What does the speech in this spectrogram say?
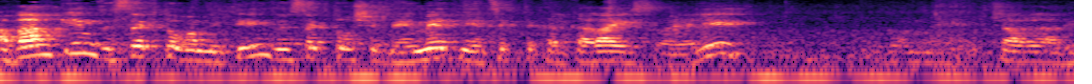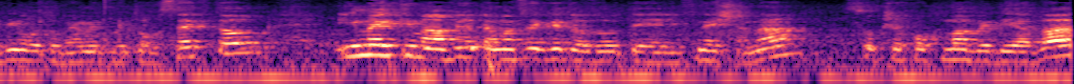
הבנקים זה סקטור אמיתי, זה סקטור שבאמת מייצג את הכלכלה הישראלית, גם אפשר להגדיר אותו באמת בתור סקטור. אם הייתי מעביר את המצגת הזאת לפני שנה, סוג של חוכמה בדיעבד,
